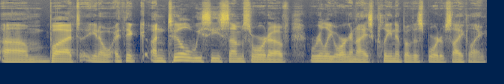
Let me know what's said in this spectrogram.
Um, but you know, I think until we see some sort of really organized cleanup of the sport of cycling,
